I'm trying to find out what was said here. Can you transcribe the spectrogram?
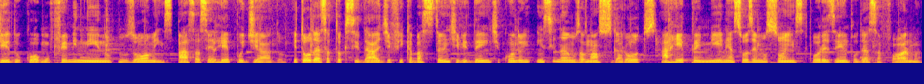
tido como feminino nos homens passa a ser repudiado. E toda essa toxicidade fica bastante evidente quando ensinamos aos nossos garotos a reprimirem as suas emoções. Por exemplo, dessa forma,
